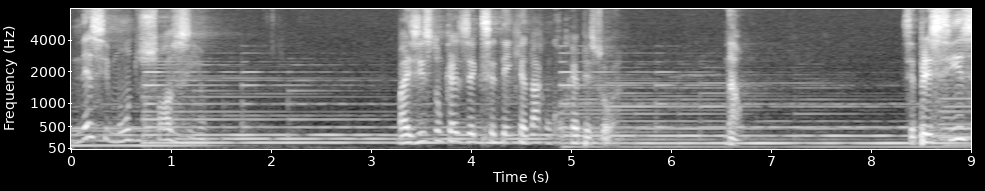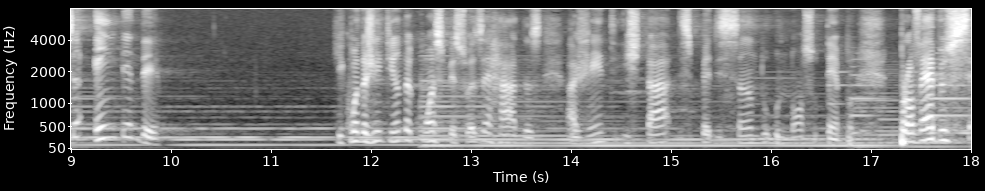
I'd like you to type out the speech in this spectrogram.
nesse mundo sozinho. Mas isso não quer dizer que você tem que andar com qualquer pessoa. Você precisa entender que quando a gente anda com as pessoas erradas, a gente está desperdiçando o nosso tempo. Provérbios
